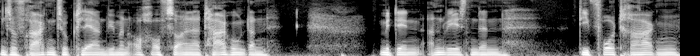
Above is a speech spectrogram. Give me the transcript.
und so Fragen zu klären, wie man auch auf so einer Tagung dann mit den Anwesenden die vortragen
